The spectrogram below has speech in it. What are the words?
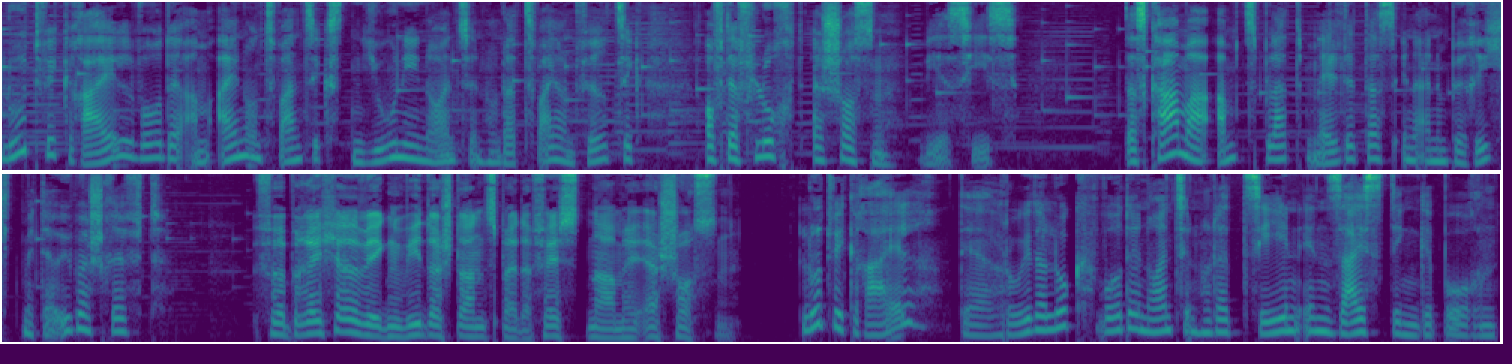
Ludwig Reil wurde am 21. Juni 1942 auf der Flucht erschossen, wie es hieß. Das Karmer Amtsblatt meldet das in einem Bericht mit der Überschrift Verbrecher wegen Widerstands bei der Festnahme erschossen. Ludwig Reil, der Röderluck, wurde 1910 in Seisting geboren,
